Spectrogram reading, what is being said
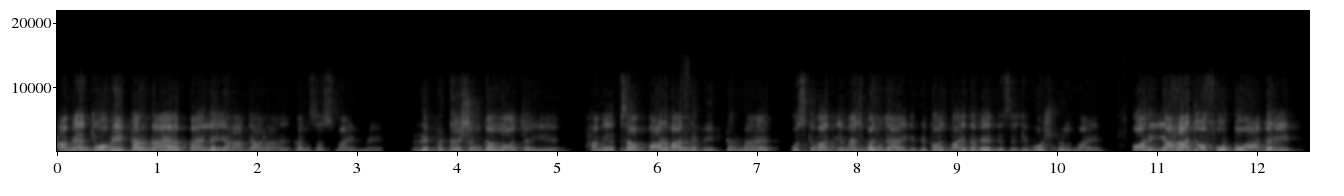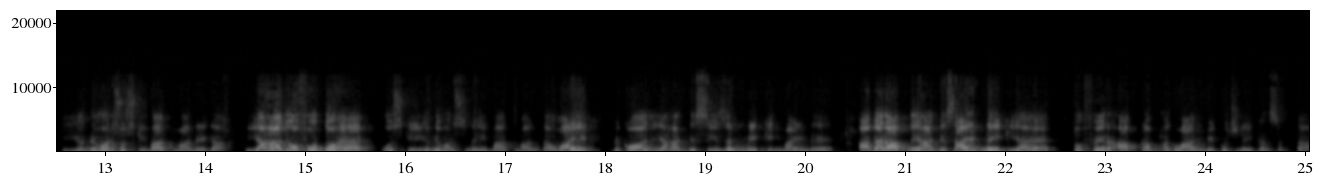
हमें जो भी करना है, पहले यहाँ जाना है कॉन्सियस माइंड में। रिपीटेशन का लॉ चाहिए। हमेशा बार बार रिपीट करना है। उसके बाद इमेज बन जाएगी because by the way this is emotional mind और यहाँ जो फ़ोटो आ गई यूनिवर्स उसकी बात मानेगा। यहाँ जो फ़ोटो है, उसकी यूनिवर्स नहीं बात मानता। वाई बिकॉज़ यहाँ डिसीज़न मेकिंग माइंड है। अगर आपने यहाँ डिसाइड नहीं किया है तो फिर आपका भगवान भी कुछ नहीं कर सकता।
